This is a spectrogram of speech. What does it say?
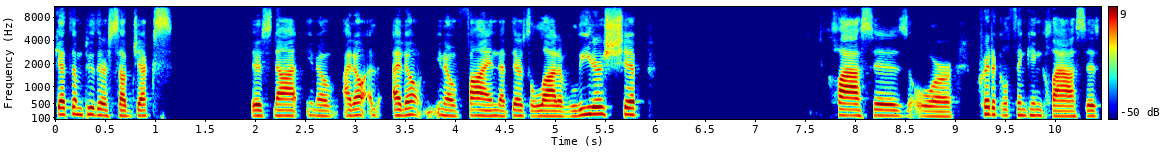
get them through their subjects. There's not, you know, I don't, I don't, you know, find that there's a lot of leadership classes or critical thinking classes.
